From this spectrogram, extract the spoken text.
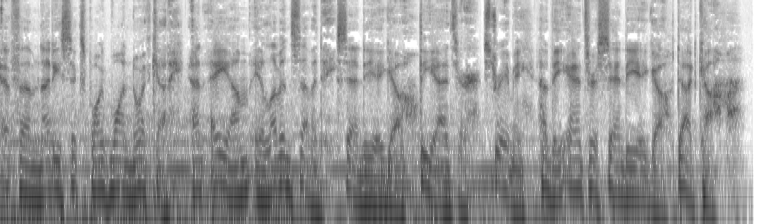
FM 96.1 North County and AM 1170 San Diego. The Answer. Streaming at theanswersandiego.com.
